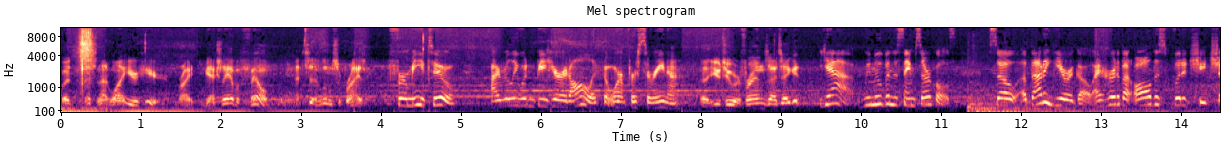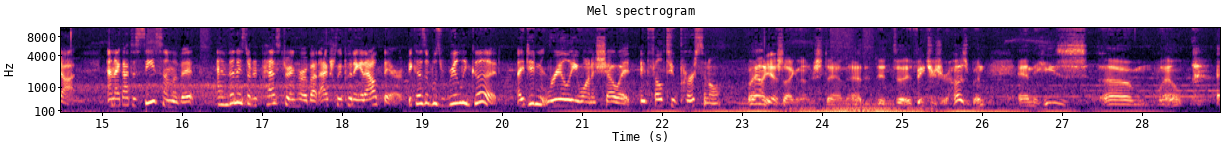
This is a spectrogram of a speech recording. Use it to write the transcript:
but that's not why you're here, right? You actually have a film. That's a little surprising. For me, too. I really wouldn't be here at all if it weren't for Serena. Uh, you two are friends, I take it? Yeah, we move in the same circles. So, about a year ago, I heard about all this footage she'd shot, and I got to see some of it, and then I started pestering her about actually putting it out there, because it was really good. I didn't really want to show it. It felt too personal. Well, yes, I can understand that. It, uh, it features your husband, and he's, um, well... Uh,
